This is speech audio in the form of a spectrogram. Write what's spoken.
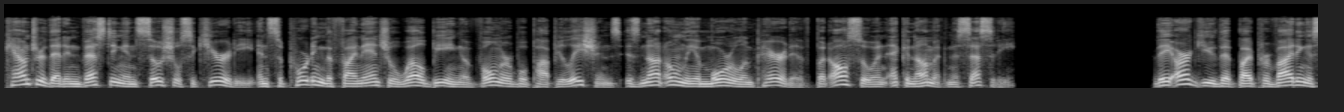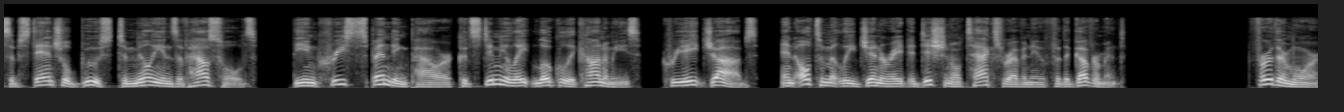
counter that investing in Social Security and supporting the financial well being of vulnerable populations is not only a moral imperative but also an economic necessity. They argue that by providing a substantial boost to millions of households, the increased spending power could stimulate local economies, create jobs, and ultimately generate additional tax revenue for the government. Furthermore,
